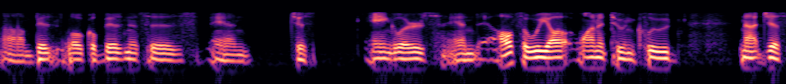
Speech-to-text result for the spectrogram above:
um, biz- local businesses, and just anglers. And also, we all wanted to include not just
